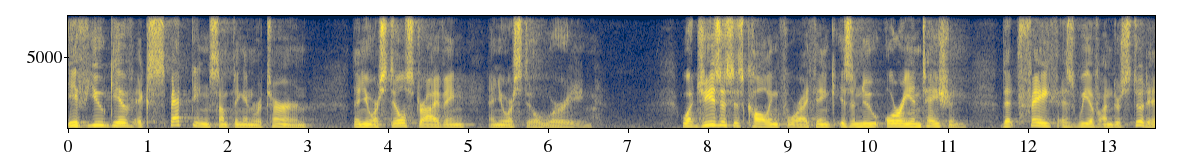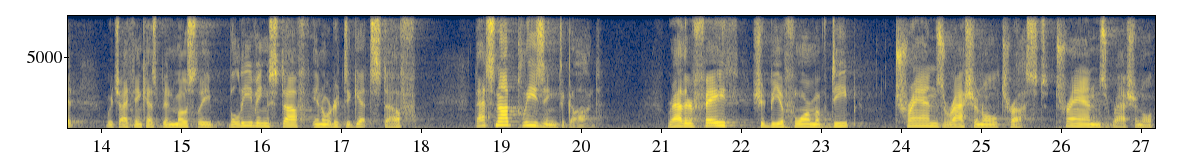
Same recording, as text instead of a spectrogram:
If you give expecting something in return, then you are still striving and you are still worrying. What Jesus is calling for, I think, is a new orientation that faith, as we have understood it, which I think has been mostly believing stuff in order to get stuff, that's not pleasing to God. Rather, faith should be a form of deep trans rational trust, trans rational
